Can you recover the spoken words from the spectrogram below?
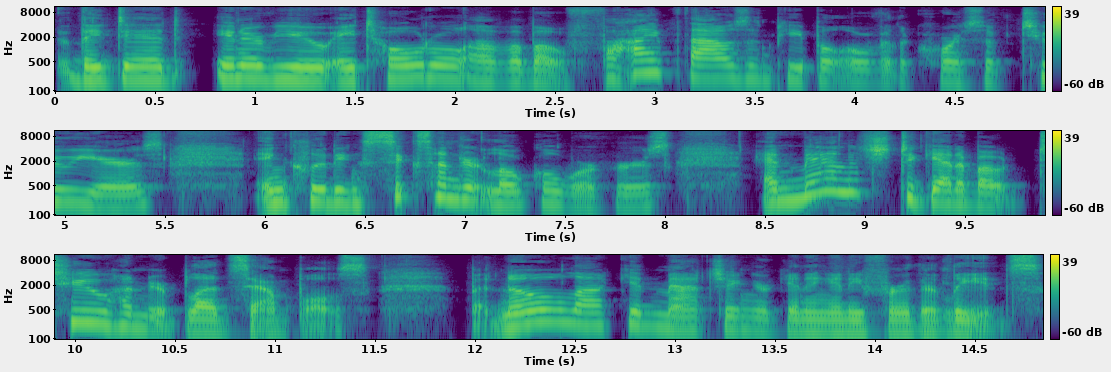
they did interview a total of about 5,000 people over the course of two years, including 600 local workers, and managed to get about 200 blood samples. But no luck in matching or getting any further leads.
